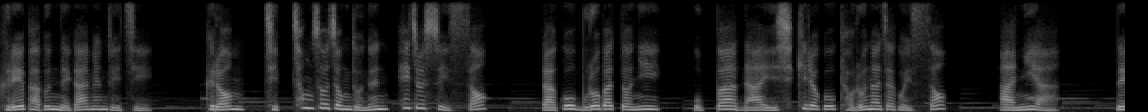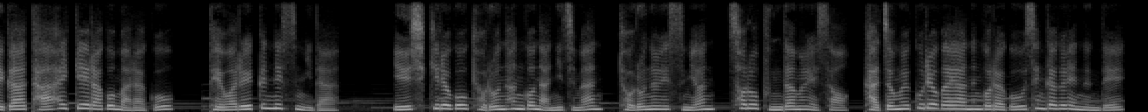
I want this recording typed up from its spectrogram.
그래 밥은 내가 하면 되지. 그럼 집 청소 정도는 해줄 수 있어? 라고 물어봤더니 오빠 나 일 시키려고 결혼하자고 했어? 아니야. 내가 다 할게 라고 말하고 대화를 끝냈습니다. 일 시키려고 결혼한 건 아니지만 결혼을 했으면 서로 분담을 해서 가정을 꾸려가야 하는 거라고 생각을 했는데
